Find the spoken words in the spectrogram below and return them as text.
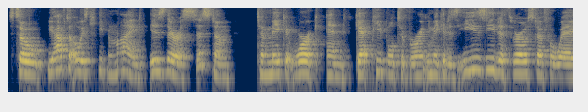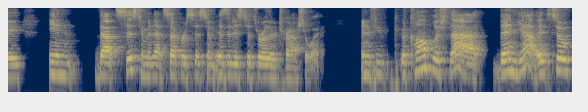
So you have to always keep in mind is there a system to make it work and get people to bring make it as easy to throw stuff away in that system and that separate system as it is to throw their trash away. And if you accomplish that, then yeah. And so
